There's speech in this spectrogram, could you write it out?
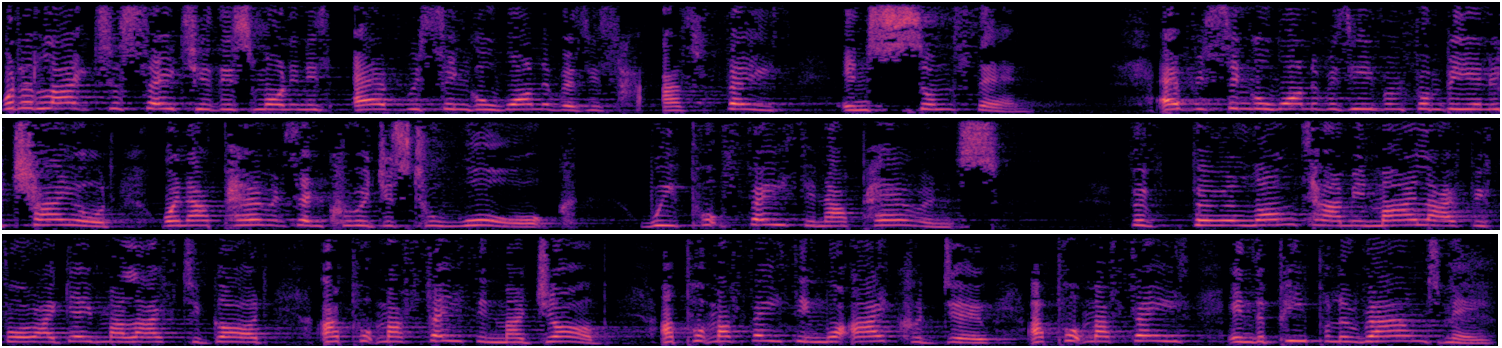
What I'd like to say to you this morning is every single one of us is, has faith in something. Every single one of us, even from being a child, when our parents encourage us to walk, we put faith in our parents. For, for a long time in my life, before I gave my life to God, I put my faith in my job. I put my faith in what I could do. I put my faith in the people around me.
